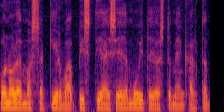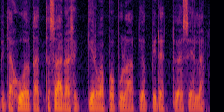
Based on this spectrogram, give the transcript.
On olemassa kirvapistiäisiä ja muita, joista meidän kannattaa pitää huolta, että saadaan se kirvapopulaatio pidettyä siellä –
